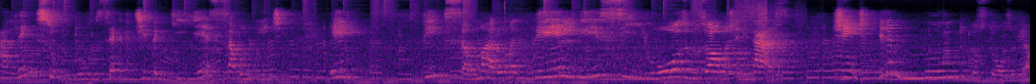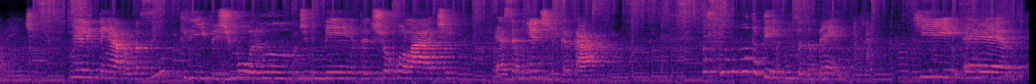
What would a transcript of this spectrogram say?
além disso tudo, você acredita que esse sabonete ele fixa um aroma delicioso nos órgãos genitais? Gente, ele é muito gostoso realmente. Ele tem aromas incríveis de morango, de menta, de chocolate. Essa é a minha dica, tá? Mas tem uma outra pergunta também que é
